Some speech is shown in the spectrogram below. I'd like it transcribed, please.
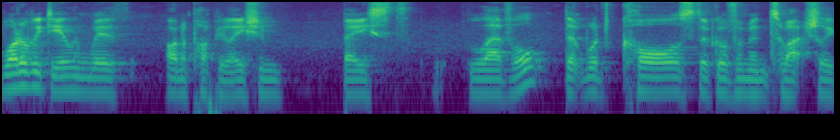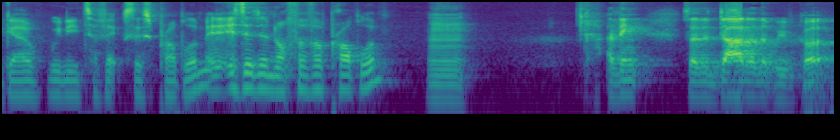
what are we dealing with on a population based level that would cause the government to actually go we need to fix this problem is it enough of a problem I think so. The data that we've got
